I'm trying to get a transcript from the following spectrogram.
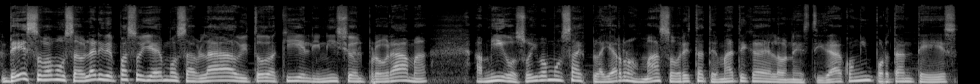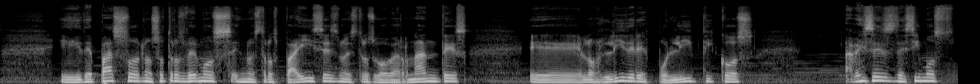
De eso vamos a hablar y de paso ya hemos hablado y todo aquí el inicio del programa. Amigos, hoy vamos a explayarnos más sobre esta temática de la honestidad, cuán importante es. Y de paso nosotros vemos en nuestros países, nuestros gobernantes, eh, los líderes políticos, a veces decimos,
